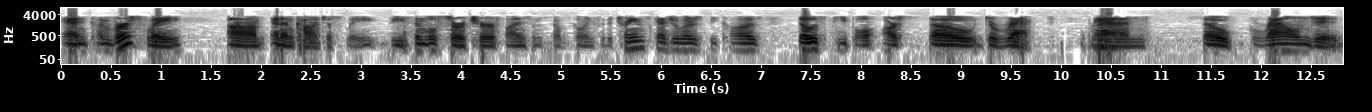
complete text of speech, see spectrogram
And conversely, um, and unconsciously, the symbol searcher finds themselves going for the train schedulers because those people are so direct and so grounded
